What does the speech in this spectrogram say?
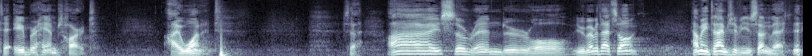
to Abraham's heart. I want it. So, I surrender all. You remember that song? How many times have you sung that?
